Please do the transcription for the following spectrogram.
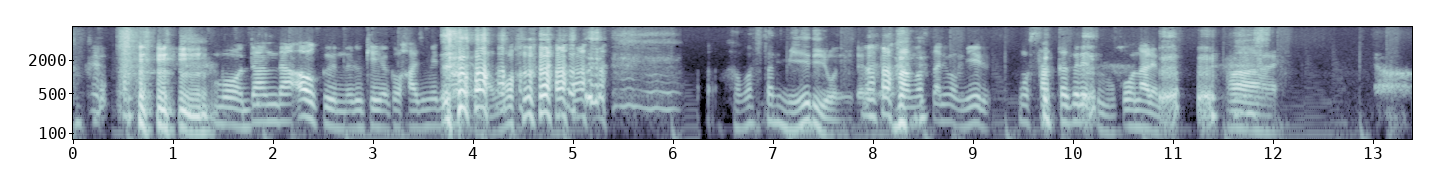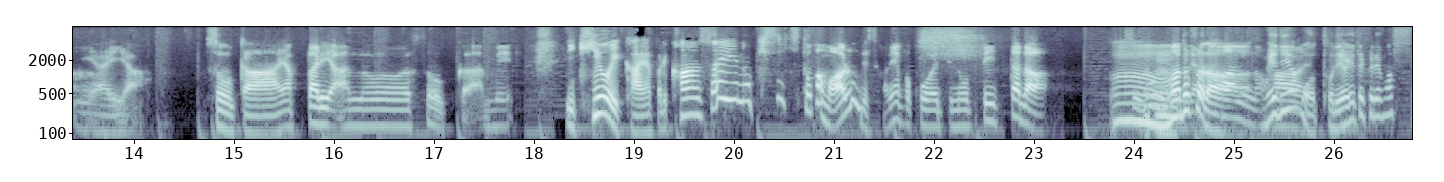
もうだんだん青く塗る計画を始めてますから、もう。ハマスタに見えるようにみたいな。ハマスタにも見える。もう錯覚です、もうこうなれば。はい。いやいや。そうか。やっぱり、あのーそうか。め勢いか。やっぱり関西の季節とかもあるんですかね。やっぱこうやって乗っていったら。ううんん、まあだから、メディアも取り上げてくれますし、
